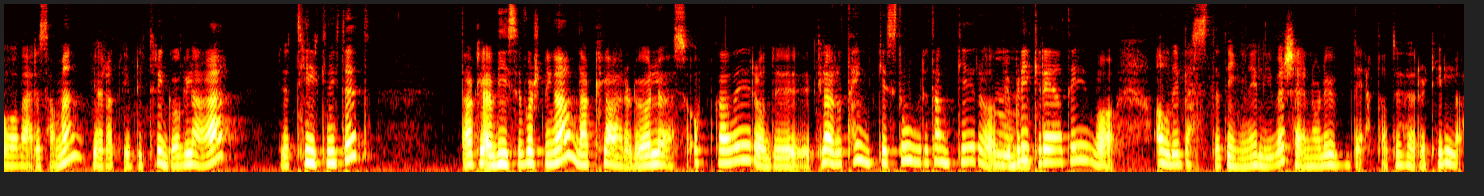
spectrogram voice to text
å være sammen gjør at vi blir trygge og glade. Du er tilknyttet. Da viser forskninga da klarer du å løse oppgaver, og du klarer å tenke store tanker, og du blir kreativ. Og alle de beste tingene i livet skjer når du vet at du hører til. Da.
